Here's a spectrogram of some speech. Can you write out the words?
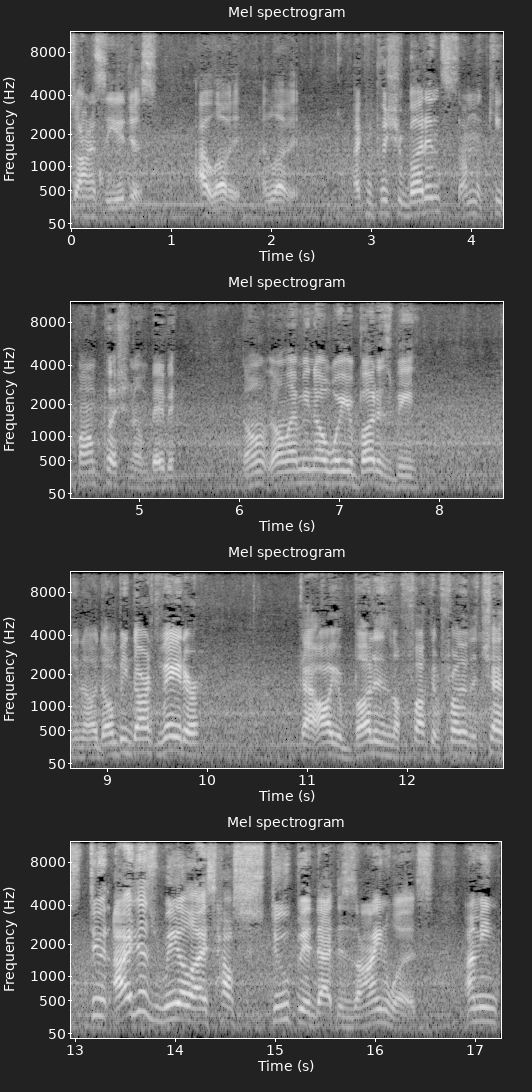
So honestly, it just, I love it. I love it. I can push your buttons. I'm gonna keep on pushing them, baby. Don't don't let me know where your buttons be. You know, don't be Darth Vader. Got all your buttons in the fucking front of the chest, dude. I just realized how stupid that design was. I mean,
